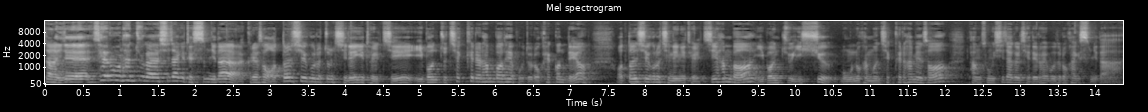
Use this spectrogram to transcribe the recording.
자 이제 새로운 한 주가 시작이 됐습니다. 그래서 어떤 식으로 좀 진행이 될지 이번 주 체크를 한번 해보도록 할 건데요. 어떤 식으로 진행이 될지 한번 이번 주 이슈 목록 한번 체크를 하면서 방송 시작을 제대로 해보도록 하겠습니다.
